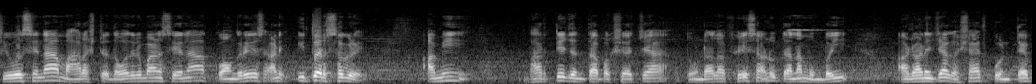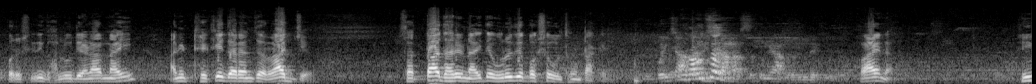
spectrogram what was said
शिवसेना महाराष्ट्र नवनिर्माण सेना काँग्रेस आणि इतर सगळे आम्ही भारतीय जनता पक्षाच्या तोंडाला फेस आणू त्यांना मुंबई अडाणीच्या घशात कोणत्याही परिस्थिती घालू देणार नाही आणि ठेकेदारांचं राज्य सत्ताधारी नाही ते विरोधी पक्ष उलथवून टाकेल. आहे ना? ही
